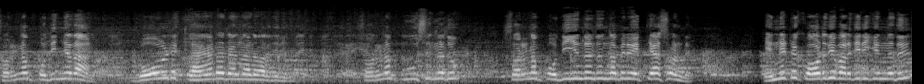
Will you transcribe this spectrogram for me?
സ്വർണം പൊതിഞ്ഞതാണ്. ഗോൾഡ് ക്ലാഡഡ് എന്നാണ് പറഞ്ഞിരിക്കുന്നത്. സ്വർണം പൂശുന്നതും സ്വർണം പൊതിയുന്നതും തമ്മിൽ വ്യത്യാസമുണ്ട്. എന്നിട്ട് കോടതി പറഞ്ഞിരിക്കുന്നത്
